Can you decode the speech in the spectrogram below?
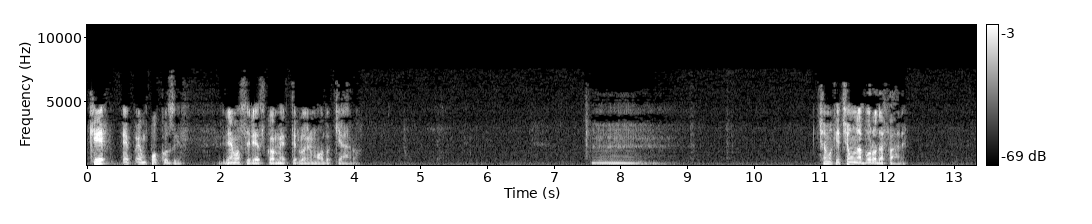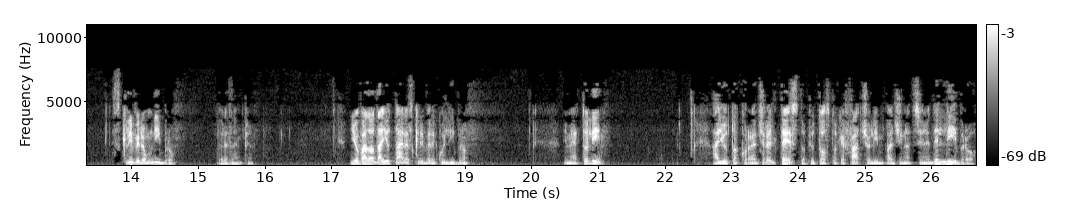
che è, è un po' così. Vediamo se riesco a metterlo in modo chiaro. Mm. Diciamo che c'è un lavoro da fare. Scrivere un libro, per esempio. Io vado ad aiutare a scrivere quel libro. Mi metto lì, aiuto a correggere il testo, piuttosto che faccio l'impaginazione del libro,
